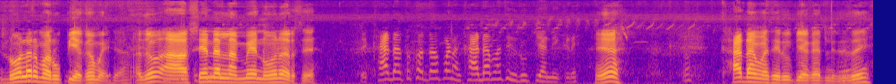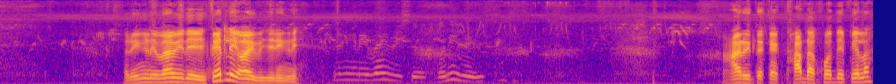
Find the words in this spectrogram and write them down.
ડોલરમાં રૂપિયા કમાય છે. જો આ ચેનલના મેન ઓનર છે. ખાડા તો ખોદવા પણ ખાડામાંથી રૂપિયા નીકળે. હે? ખાડામાંથી રૂપિયા કાઢી લીધું જોઈ રીંગણી વાવી દેવી કેટલી વાવી છે રીંગણી? આ રીતે કઈ ખાડા ખોદે પેલા.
